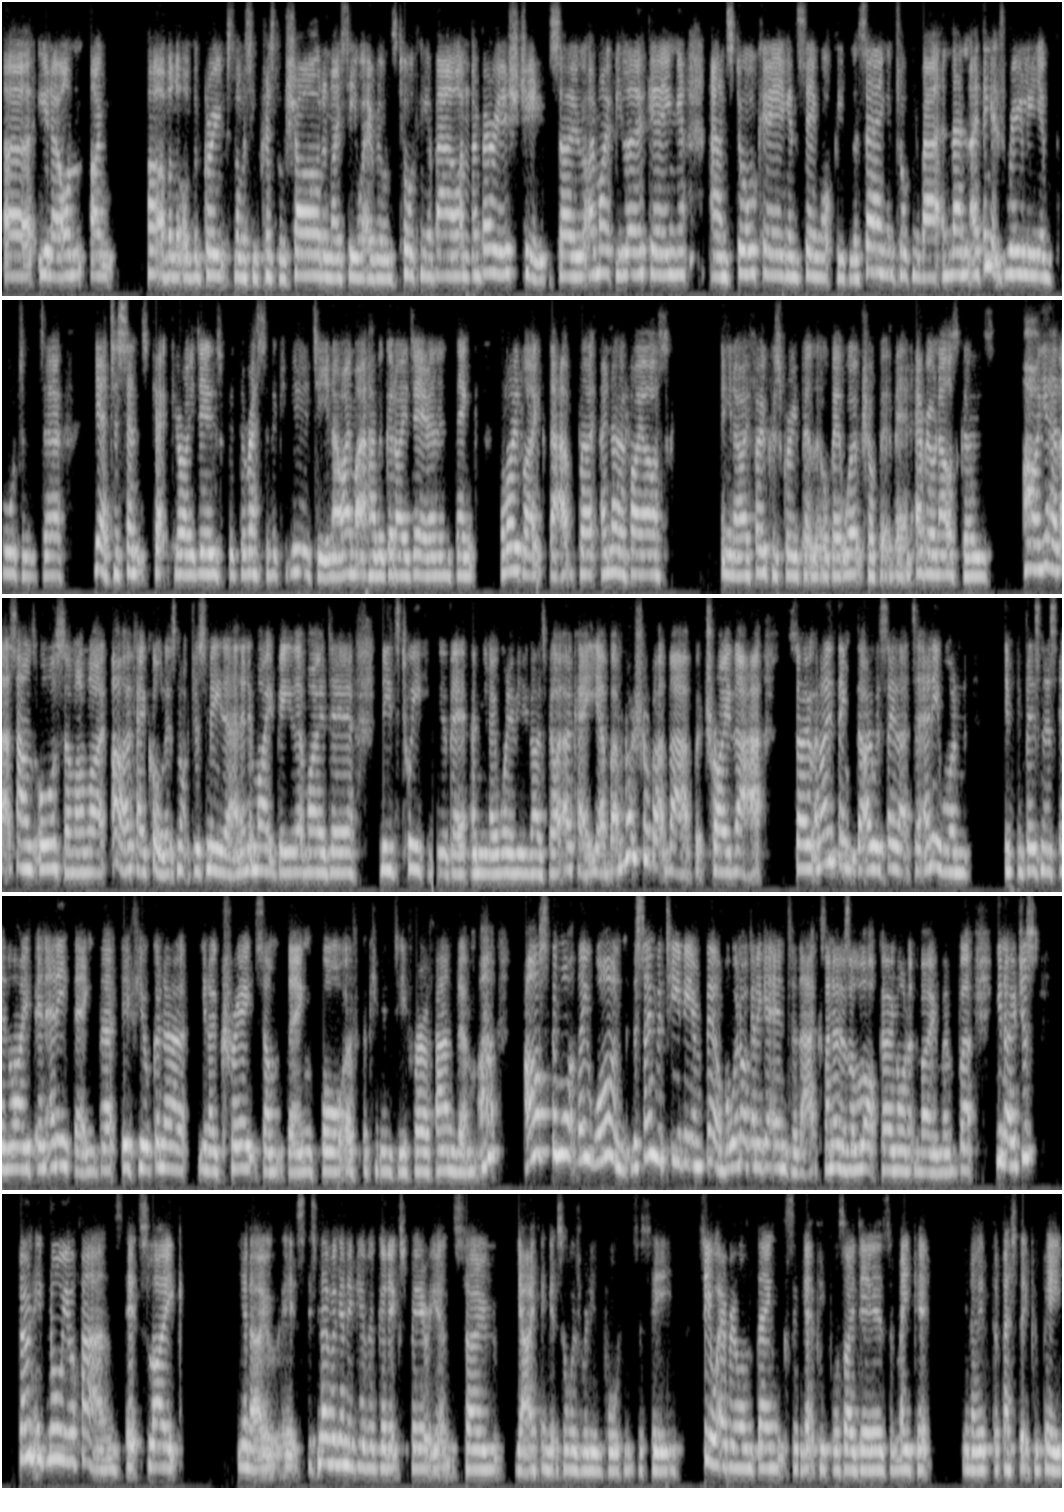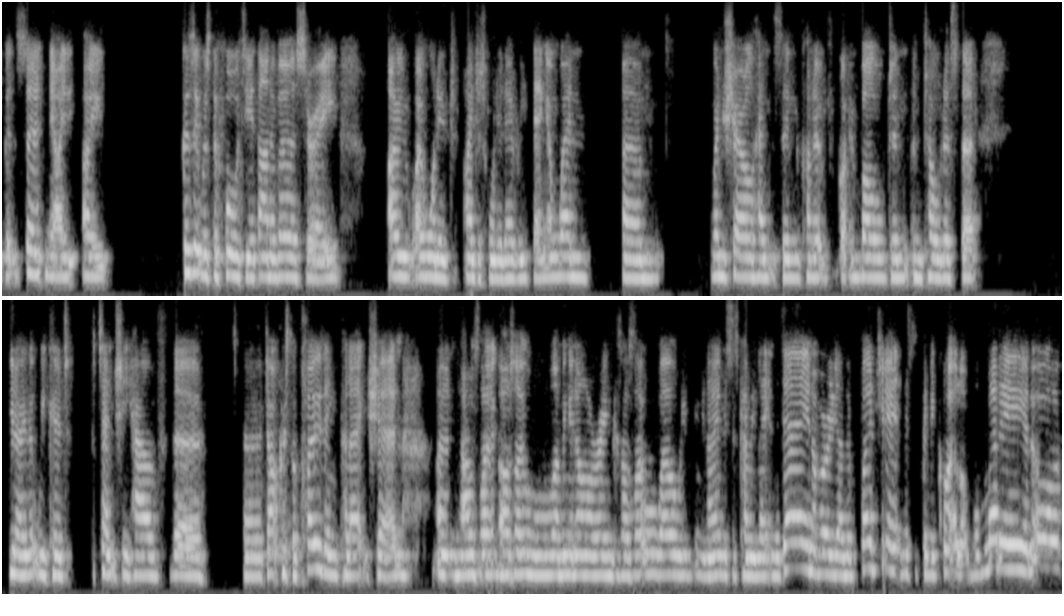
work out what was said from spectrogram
uh you know on I'm part of a lot of the groups and obviously Crystal Shard and I see what everyone's talking about and I'm very astute. So I might be lurking and stalking and seeing what people are saying and talking about. And then I think it's really important to yeah, to sense check your ideas with the rest of the community. You know, I might have a good idea and then think, well, I'd like that. But I know if I ask, you know, I focus group it a little bit, workshop it a bit, and everyone else goes, oh yeah that sounds awesome. I'm like oh okay cool it's not just me then. And it might be that my idea needs tweaking a bit and you know one of you guys be like okay yeah but i'm not sure about that but try that. So and i think that i would say that to anyone in business in life in anything that if you're gonna you know create something for a, a community for a fandom ask them what they want. The same with tv and film but we're not going to get into that because i know there's a lot going on at the moment but you know just don't ignore your fans. It's like, you know, it's it's never going to give a good experience. So yeah, I think it's always really important to see see what everyone thinks and get people's ideas and make it, you know, the best that it could be. But certainly, I I because it was the 40th anniversary, I I wanted I just wanted everything. And when um when Cheryl Henson kind of got involved and, and told us that, you know, that we could potentially have the uh, Dark Crystal clothing collection. And I was like, I was like, oh, I'm in ahhing because I was like, oh, well, we, you know, this is coming late in the day and I'm already on the budget and this is going to be quite a lot more money. And oh,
